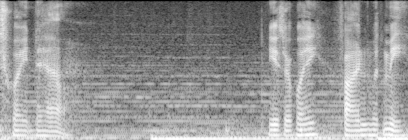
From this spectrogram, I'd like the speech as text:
Which way now? Either way, fine with me.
